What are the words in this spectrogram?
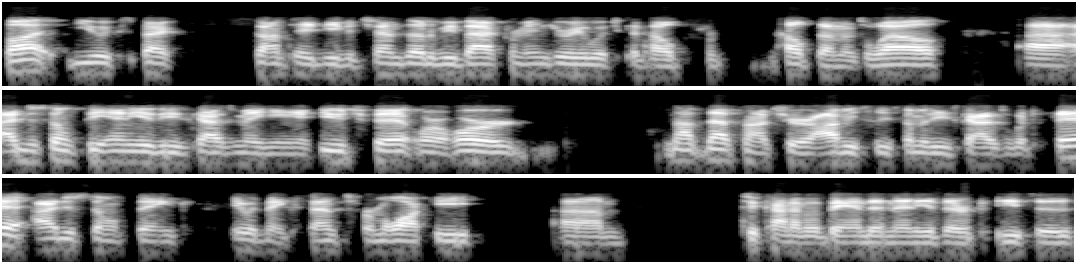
but you expect Donte DiVincenzo to be back from injury, which could help help them as well. Uh, I just don't see any of these guys making a huge fit, or or not. That's not true. Obviously, some of these guys would fit. I just don't think it would make sense for Milwaukee. Um, to kind of abandon any of their pieces.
